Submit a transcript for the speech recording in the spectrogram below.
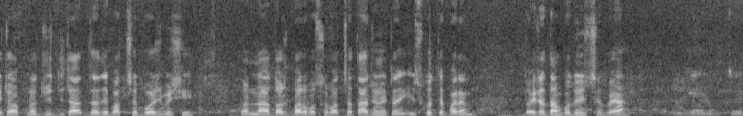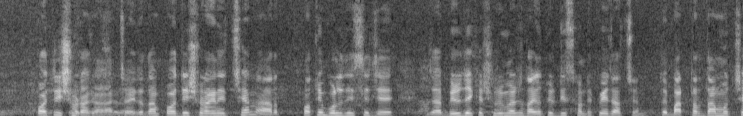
এটা আপনার যদি যাদের বাচ্চা বয়স বেশি না, দশ বারো বছর বাচ্চা, তার জন্য এটা ইউজ করতে পারেন। তো এটার দাম কত নিচ্ছেন ভাইয়া? পঁয়ত্রিশশো টাকা। আচ্ছা এটার দাম পঁয়ত্রিশশো টাকা নিচ্ছেন। আর প্রথমে বলে দিচ্ছি যে যা বিরোধী দেখে শুরু মেরেছেন তাকে কিন্তু ডিসকাউন্টে পেয়ে যাচ্ছেন। তো বাটটার দাম হচ্ছে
